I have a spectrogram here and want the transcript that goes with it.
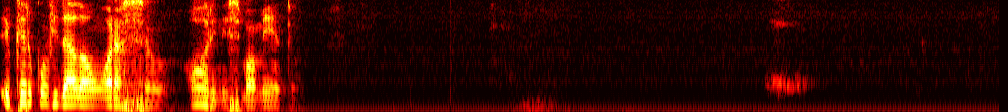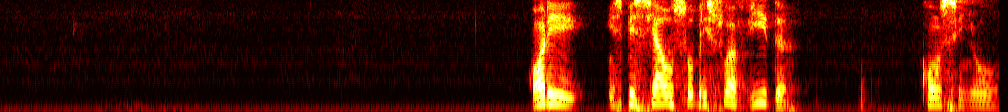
Eu quero convidá-lo a uma oração. Ore nesse momento. Ore em especial sobre sua vida com o Senhor.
